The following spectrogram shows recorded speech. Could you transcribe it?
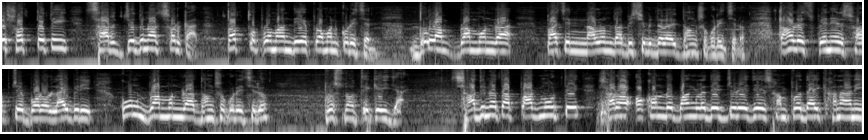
এ সত্যটি স্যার যদুনাথ সরকার তথ্য প্রমাণ দিয়ে প্রমাণ করেছেন। ধরলাম ব্রাহ্মণরা প্রাচীন নালন্দা বিশ্ববিদ্যালয় ধ্বংস করেছিল। তাহলে স্পেনের সবচেয়ে বড় লাইব্রেরি কোন ব্রাহ্মণরা ধ্বংস করেছিল? প্রশ্ন থেকেই যায়। স্বাধীনতা পাক মুহূর্তে সারা অখণ্ড বাংলাদেশ জুড়ে যে সাম্প্রদায়িক হানাহানি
